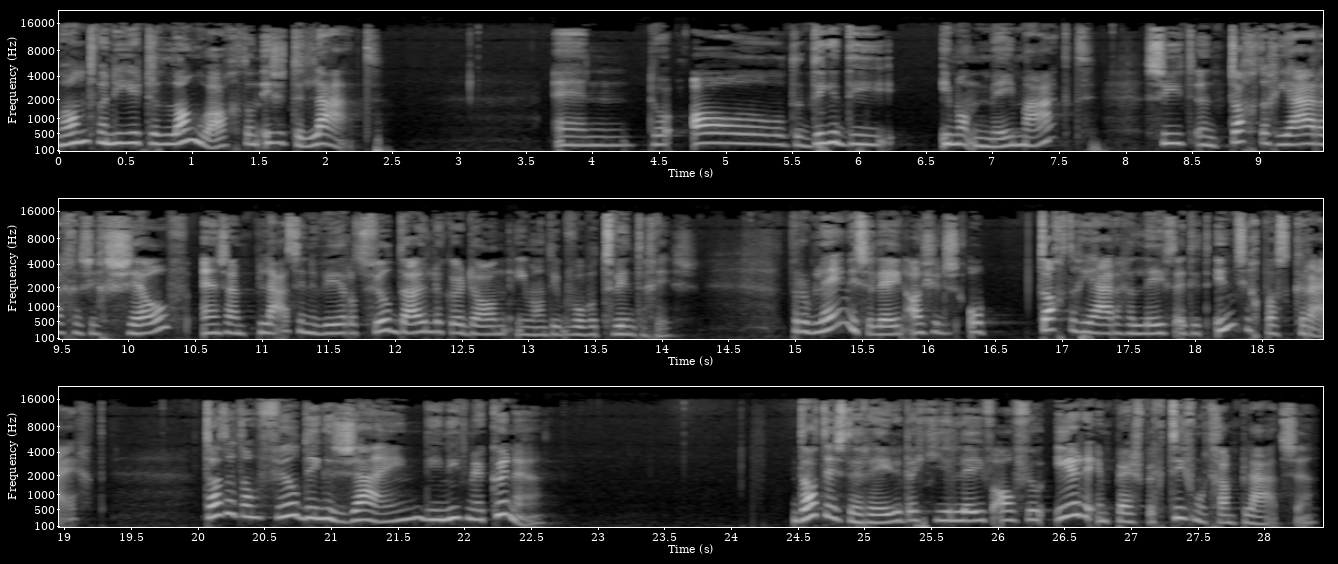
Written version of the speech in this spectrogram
Want wanneer je te lang wacht, dan is het te laat. En door al de dingen die iemand meemaakt, ziet een 80-jarige zichzelf en zijn plaats in de wereld veel duidelijker dan iemand die bijvoorbeeld 20 is. Het probleem is alleen als je dus op 80-jarige leeftijd dit inzicht pas krijgt, dat er dan veel dingen zijn die niet meer kunnen. Dat is de reden dat je je leven al veel eerder in perspectief moet gaan plaatsen.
